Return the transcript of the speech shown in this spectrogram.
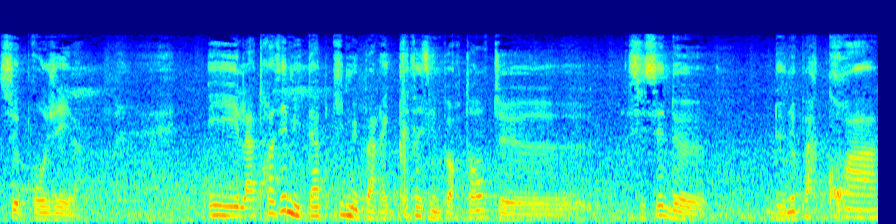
ce projet-là. Et la troisième étape qui me paraît très très importante, euh, c'est celle de, de ne pas croire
